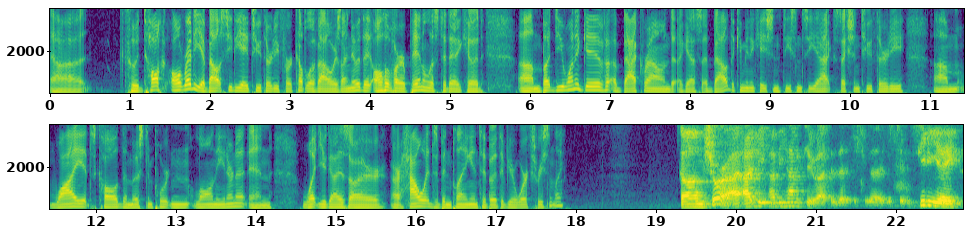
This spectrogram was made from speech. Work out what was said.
uh, could talk already about CDA 230 for a couple of hours. I know that all of our panelists today could, um, but do you want to give a background, I guess, about the Communications Decency Act, Section 230, um, why it's called the most important law on the internet, and what you guys are, or how it's been playing into both of your works recently? Um, sure, I, would be I'd be happy to. Uh, the, uh, CDA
